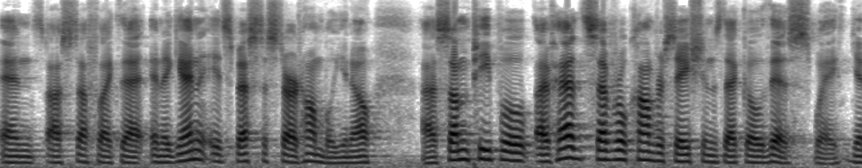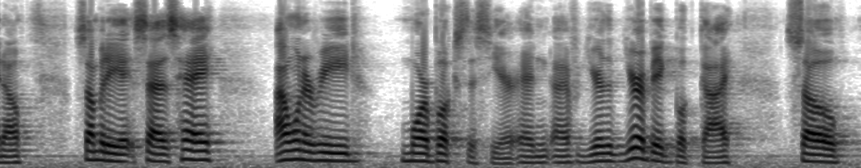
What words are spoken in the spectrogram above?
and uh, stuff like that. And again, it's best to start humble, you know. Uh, some people, I've had several conversations that go this way, you know. Somebody says, hey, I want to read more books this year, and uh, you're, the, you're a big book guy, so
